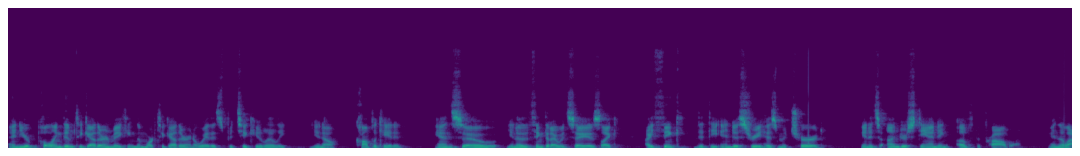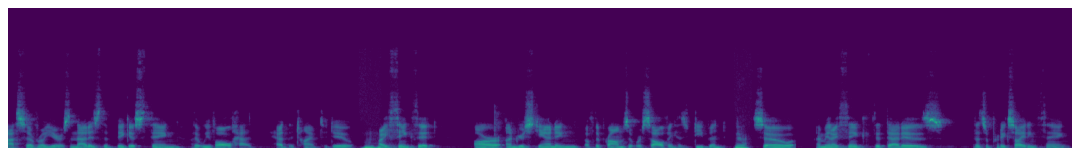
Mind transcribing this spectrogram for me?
and you're pulling them together and making them work together in a way that's particularly, you know, complicated. And so, you know, the thing that I would say is like, I think that the industry has matured in its understanding of the problem in the last several years. And that is the biggest thing that we've all had had the time to do. Mm-hmm. I think that our understanding of the problems that we're solving has deepened. Yeah. So, I mean, I think that that is that's a pretty exciting thing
